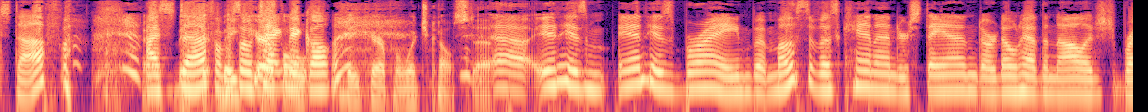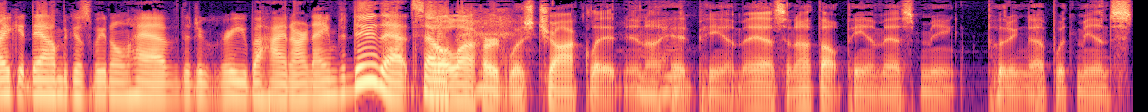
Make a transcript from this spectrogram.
stuff. I stuff. I'm so careful, technical. Be careful what you call stuff. Uh, in his in his brain, but most of us can't understand or don't have the knowledge to break it down because we don't have the degree behind our name to do that. So all I heard was chocolate, and I had PMS, and I thought PMS meant putting up with men's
